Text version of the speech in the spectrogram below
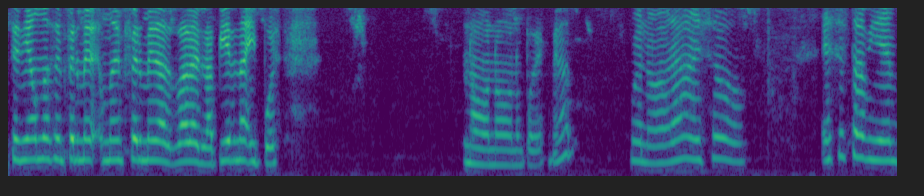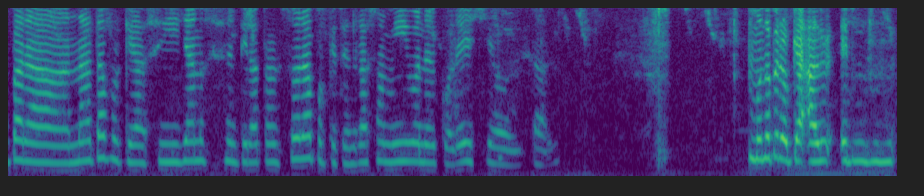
tenía unas enferme- una enfermedad rara en la pierna y pues no, no, no podía caminar. Bueno, ahora eso, eso está bien para Nata porque así ya no se sentirá tan sola porque tendrá su amigo en el colegio y tal. Bueno, pero que al- en,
